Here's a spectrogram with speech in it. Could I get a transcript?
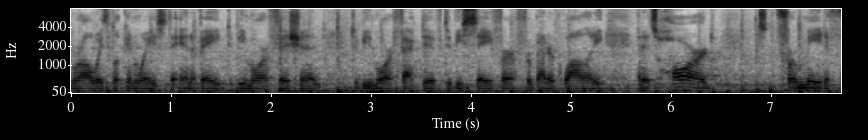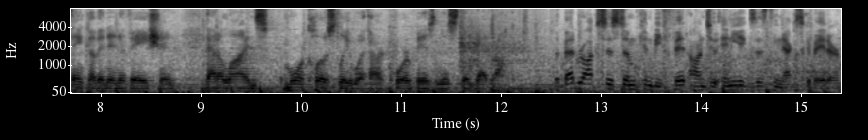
We're always looking ways to innovate, to be more efficient, to be more effective, to be safer, for better quality. And it's hard for me to think of an innovation that aligns more closely with our core business than Bedrock. The Bedrock system can be fit onto any existing excavator.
